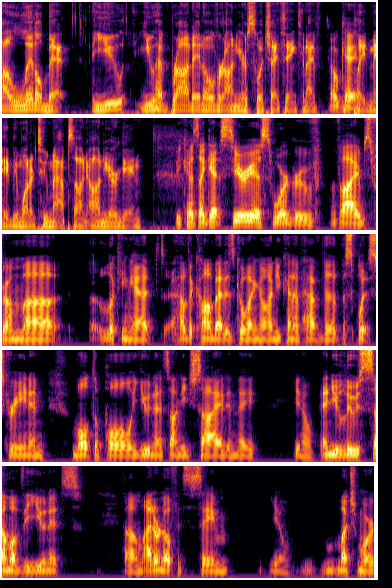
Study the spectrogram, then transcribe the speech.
A little bit. You you have brought it over on your Switch, I think, and I've Okay, played maybe one or two maps on on your game. because I get serious Wargroove vibes from uh, looking at how the combat is going on. You kind of have the the split screen and multiple units on each side, and they, you know, and you lose some of the units. Um, I don't know if it's the same, you know, much more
